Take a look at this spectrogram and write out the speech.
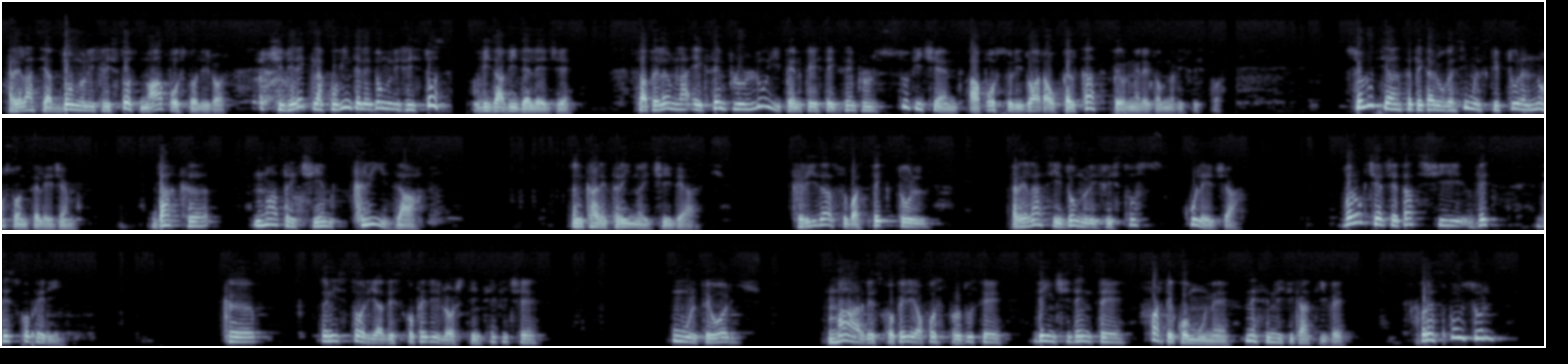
relația Domnului Hristos, nu a apostolilor, ci direct la cuvintele Domnului Hristos vis-a-vis de lege. Să apelăm la exemplul lui, pentru că este exemplul suficient. Apostolii doar au călcat pe urmele Domnului Hristos. Soluția însă pe care o găsim în Scriptură nu o să o înțelegem. Dacă nu apreciem criza în care trăim noi cei de azi. Criza sub aspectul relației Domnului Hristos cu legea. Vă rog cercetați și veți descoperi că în istoria descoperirilor științifice, multe ori, mari descoperiri au fost produse de incidente foarte comune, nesemnificative. Răspunsuri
